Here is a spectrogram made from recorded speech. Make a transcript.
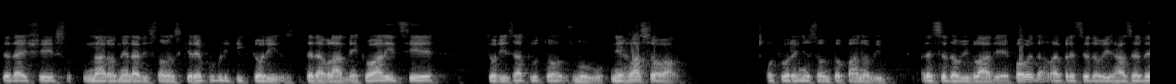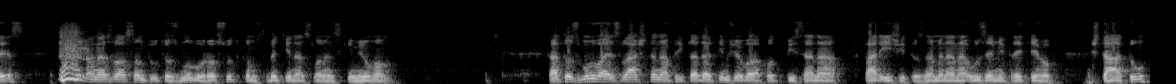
vtedajšej Národnej rady Slovenskej republiky, ktorý, teda vládnej koalície, ktorý za túto zmluvu nehlasoval. Otvorene som to pánovi predsedovi vlády aj povedal, aj predsedovi HZDS a nazval som túto zmluvu rozsudkom smrti nad slovenským juhom. Táto zmluva je zvláštna napríklad aj tým, že bola podpísaná v Paríži, to znamená na území tretieho štátu.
